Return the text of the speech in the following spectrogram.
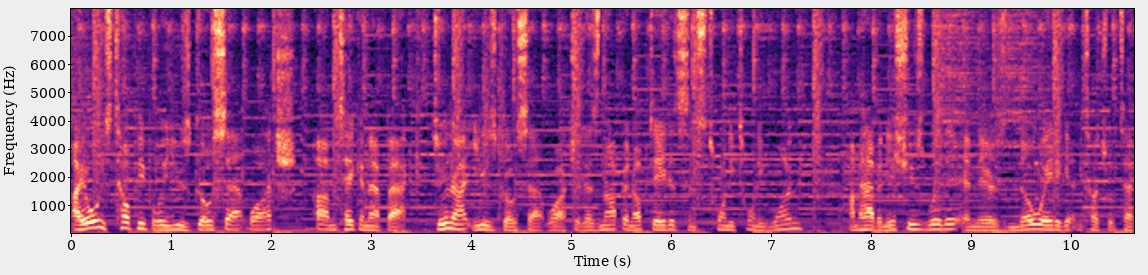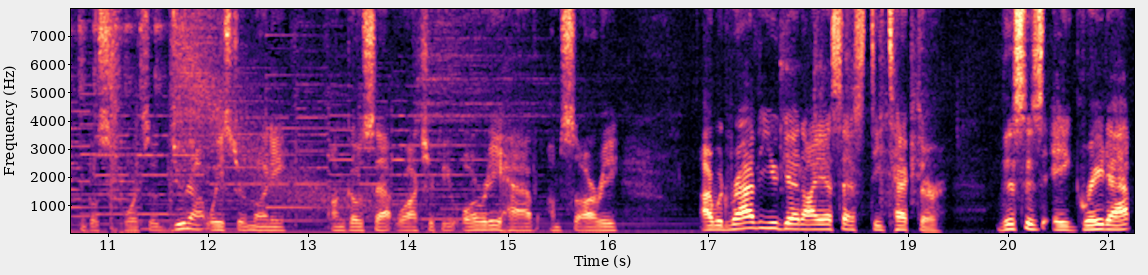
I always tell people to use GoSat Watch. I'm taking that back. Do not use GoSat Watch. It has not been updated since 2021. I'm having issues with it and there's no way to get in touch with technical support. So do not waste your money on GoSat Watch. If you already have, I'm sorry. I would rather you get ISS Detector. This is a great app.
